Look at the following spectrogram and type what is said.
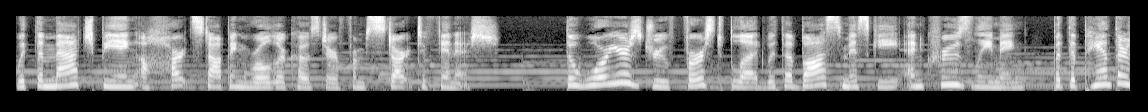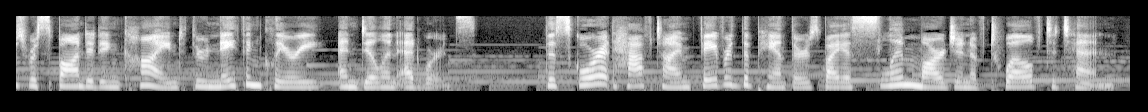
with the match being a heart-stopping roller coaster from start to finish. The Warriors drew first blood with Abbas Miski and Kruise Leeming, but the Panthers responded in kind through Nathan Cleary and Dylan Edwards. The score at halftime favored the Panthers by a slim margin of 12 to 10.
